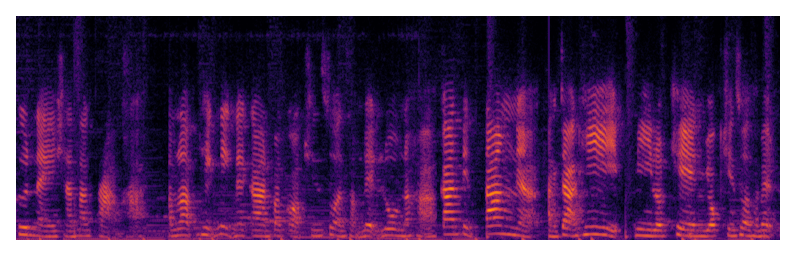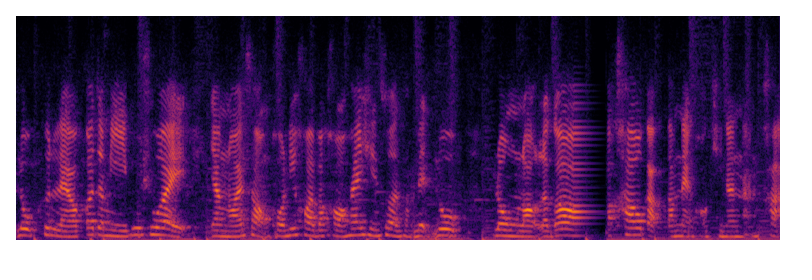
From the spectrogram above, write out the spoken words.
ขึ้นในชั้นต่างๆค่ะสำหรับเทคนิคในการประกอบชิ้นส่วนสำเร็จรูปนะคะ การติดตั้งเนี่ยหลังจากที่มีรถเคนยกชิ้นส่วนสำเร็จรูปขึ้นแล้ว ก็จะมีผู้ช่วยอย่างน้อย 2 คนที่คอยประคองให้ชิ้นส่วนสำเร็จรูป ลงล็อกแล้วก็เข้ากับตำแหน่งของชิ้นนั้นๆค่ะ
